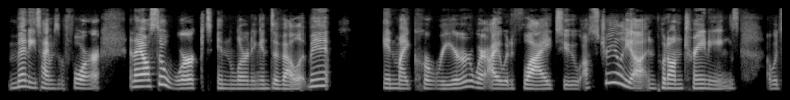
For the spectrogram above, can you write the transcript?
many times before and I also worked in learning and development in my career where I would fly to Australia and put on trainings. I would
